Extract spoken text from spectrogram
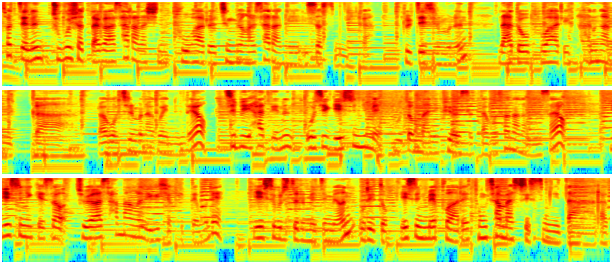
첫째는 죽으셨다가 살아나신 부활을 증명할 사람이 있었습니까? 둘째 질문은 나도 부활이 가능합니까? 라고 질문하고 있는데요. 지비 하디는 오직 예수님의 무덤만이 비어 있었다고 선언하면서요. 예수님께서 죄와 사망을 이기셨기 때문에 예수 그리스도를 믿으면 우리도 예수님의 부활에 동참할 수 있습니다. 라고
